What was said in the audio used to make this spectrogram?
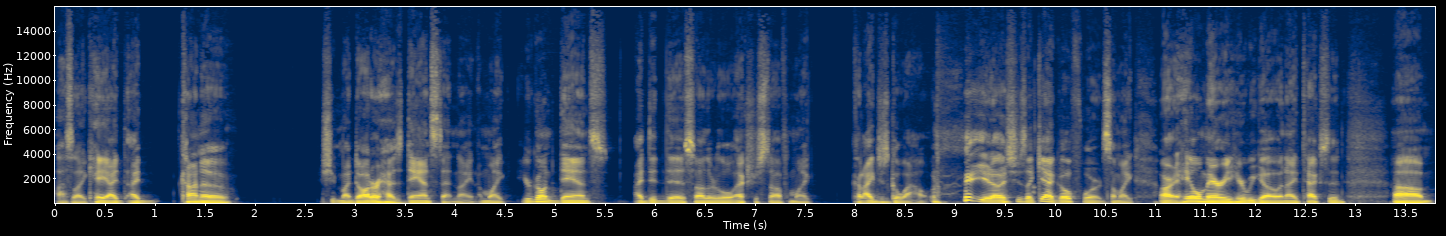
I was like, "Hey, I I kind of, she my daughter has dance that night. I'm like, you're going to dance. I did this other little extra stuff. I'm like, could I just go out? you know? She's like, yeah, go for it. So I'm like, all right, hail mary, here we go. And I texted um,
